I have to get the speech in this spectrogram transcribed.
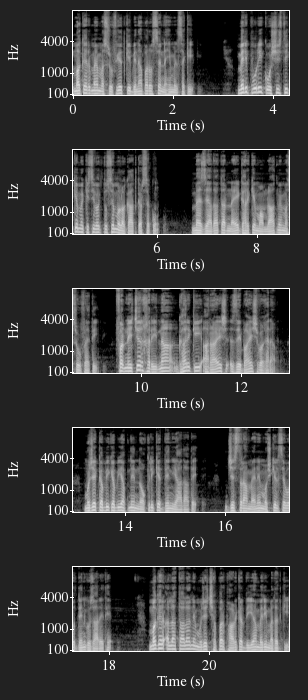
مگر میں مصروفیت کی بنا پر اس سے نہیں مل سکی۔ میری پوری کوشش تھی کہ میں کسی وقت اس سے ملاقات کر سکوں۔ میں زیادہ تر نئے گھر کے معاملات میں مصروف رہتی۔ فرنیچر خریدنا، گھر کی آرائش، زیبائش وغیرہ، مجھے کبھی کبھی اپنی نوکری کے دن یاد آتے، جس طرح میں نے مشکل سے وہ دن گزارے تھے۔ مگر اللہ تعالیٰ نے مجھے چھپر پھاڑ کر دیا، میری مدد کی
